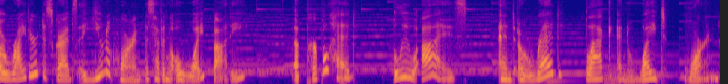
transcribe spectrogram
A writer describes a unicorn as having a white body, a purple head, blue eyes, and a red, black, and white horn.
